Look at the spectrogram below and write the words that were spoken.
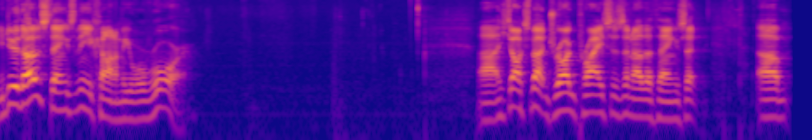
You do those things and the economy will roar. Uh, he talks about drug prices and other things that, um,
